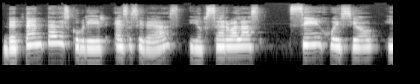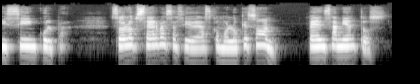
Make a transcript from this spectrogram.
Detente a descubrir esas ideas y obsérvalas sin juicio y sin culpa. Solo observa esas ideas como lo que son, pensamientos,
